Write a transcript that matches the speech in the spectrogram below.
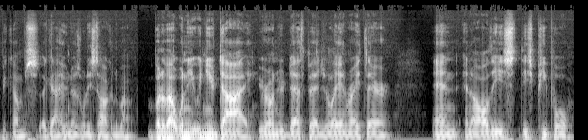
becomes a guy who knows what he's talking about. But about when you when you die, you're on your deathbed, you're laying right there, and and all these these people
